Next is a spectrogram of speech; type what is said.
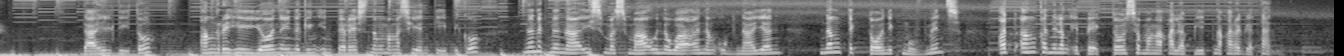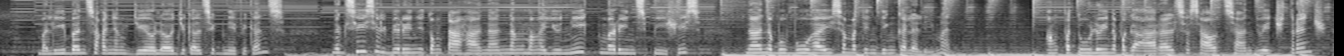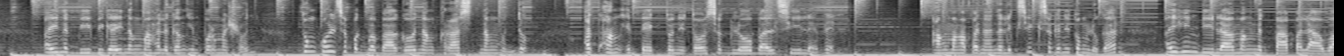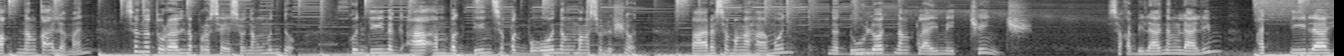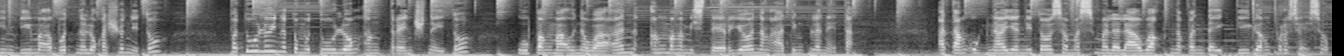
Dahil dito, ang rehiyon ay naging interes ng mga siyentipiko na nagnanais mas maunawaan ang ugnayan ng tectonic movements at ang kanilang epekto sa mga kalapit na karagatan. Maliban sa kanyang geological significance, nagsisilbi rin itong tahanan ng mga unique marine species na nabubuhay sa matinding kalaliman. Ang patuloy na pag-aaral sa South Sandwich Trench ay nagbibigay ng mahalagang impormasyon tungkol sa pagbabago ng crust ng mundo at ang epekto nito sa global sea level. Ang mga pananaliksik sa ganitong lugar ay hindi lamang nagpapalawak ng kaalaman sa natural na proseso ng mundo, kundi nag-aambag din sa pagbuo ng mga solusyon para sa mga hamon na dulot ng climate change. Sa kabila ng lalim at tila hindi maabot na lokasyon nito, patuloy na tumutulong ang trench na ito upang maunawaan ang mga misteryo ng ating planeta at ang ugnayan nito sa mas malalawak na pandaigdigang proseso.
